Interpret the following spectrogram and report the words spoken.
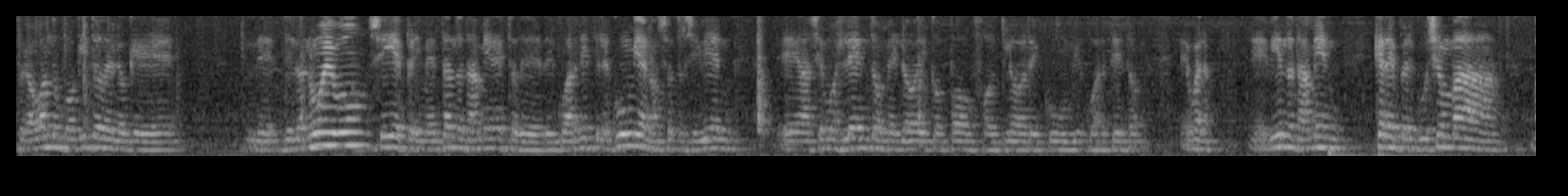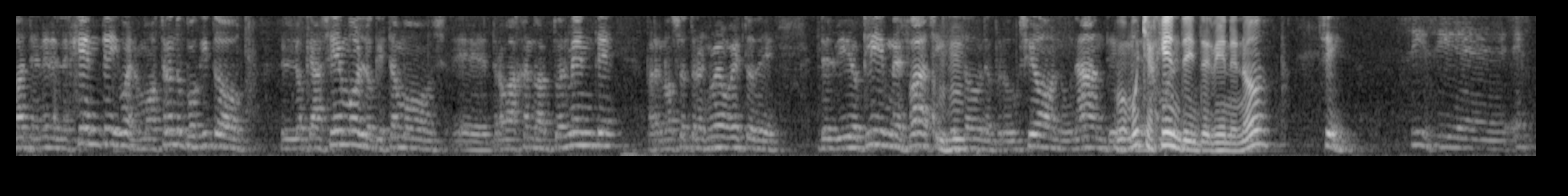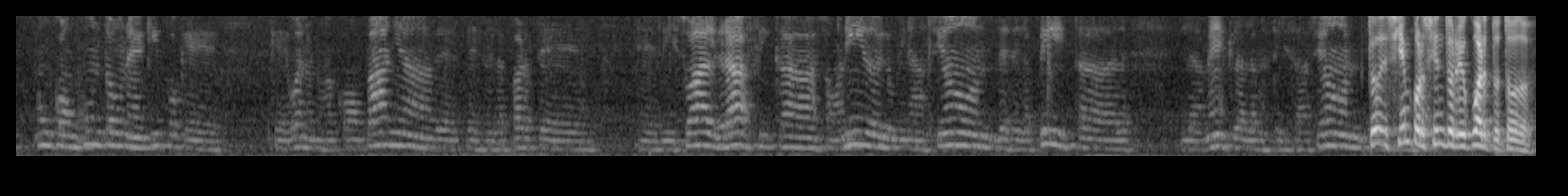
probando un poquito de lo que de, lo nuevo, ¿sí? experimentando también esto del cuarteto y la cumbia. Nosotros, si bien hacemos lento, melódico, pop, folclore, cumbia, cuarteto, bueno, viendo también qué repercusión va, va a tener en la gente y bueno, mostrando un poquito lo que hacemos, lo que estamos eh, trabajando actualmente. Para nosotros es nuevo esto de, del videoclip, no es fácil, es toda una producción, un antes. Mucha gente interviene, ¿no? Sí. Sí, sí, eh, es un conjunto, un equipo que, que bueno, nos acompaña desde la parte eh, visual, gráfica, sonido, iluminación, desde la pista, la, mezcla, la masterización. Todo, 100% Río Cuarto todo.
